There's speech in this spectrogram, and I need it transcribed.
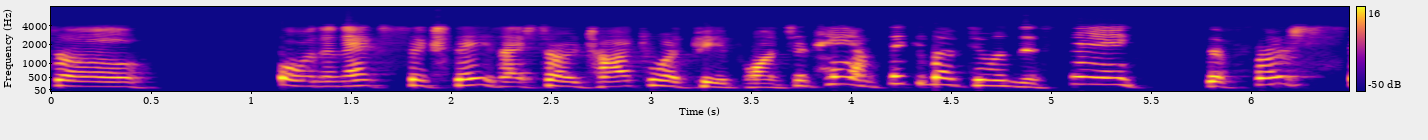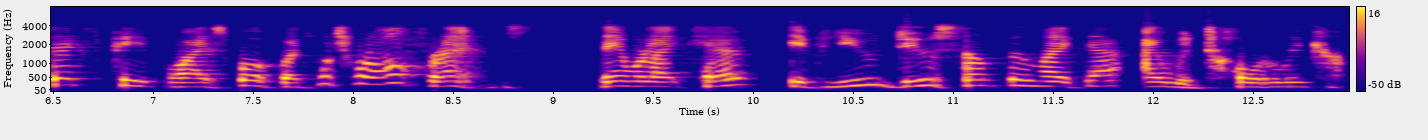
so over the next six days, I started talking with people and said, Hey, I'm thinking about doing this thing. The first six people I spoke with, which were all friends, they were like, Kev, if you do something like that, I would totally come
